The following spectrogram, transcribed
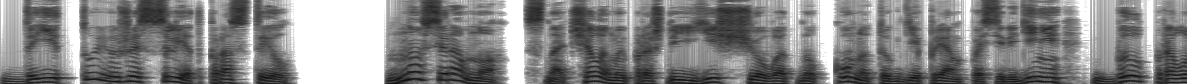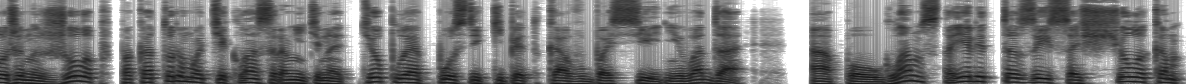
да и той уже след простыл. Но все равно, сначала мы прошли еще в одну комнату, где прямо посередине был проложен желоб, по которому текла сравнительно теплая после кипятка в бассейне вода – а по углам стояли тазы со щелоком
